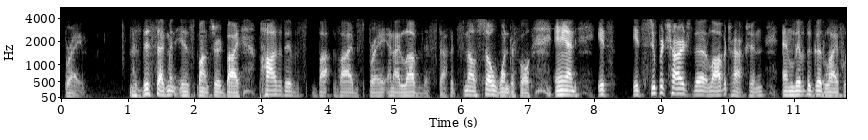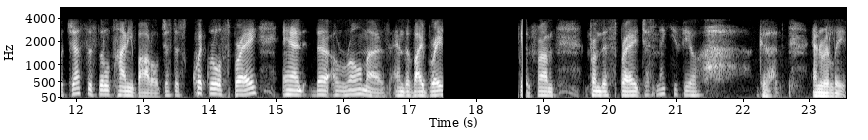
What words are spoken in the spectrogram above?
Spray. This segment is sponsored by Positive Vibe Spray, and I love this stuff. It smells so wonderful, and it's it's supercharged the law of attraction and live the good life with just this little tiny bottle, just this quick little spray, and the aromas and the vibration from from this spray just make you feel good and relief.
